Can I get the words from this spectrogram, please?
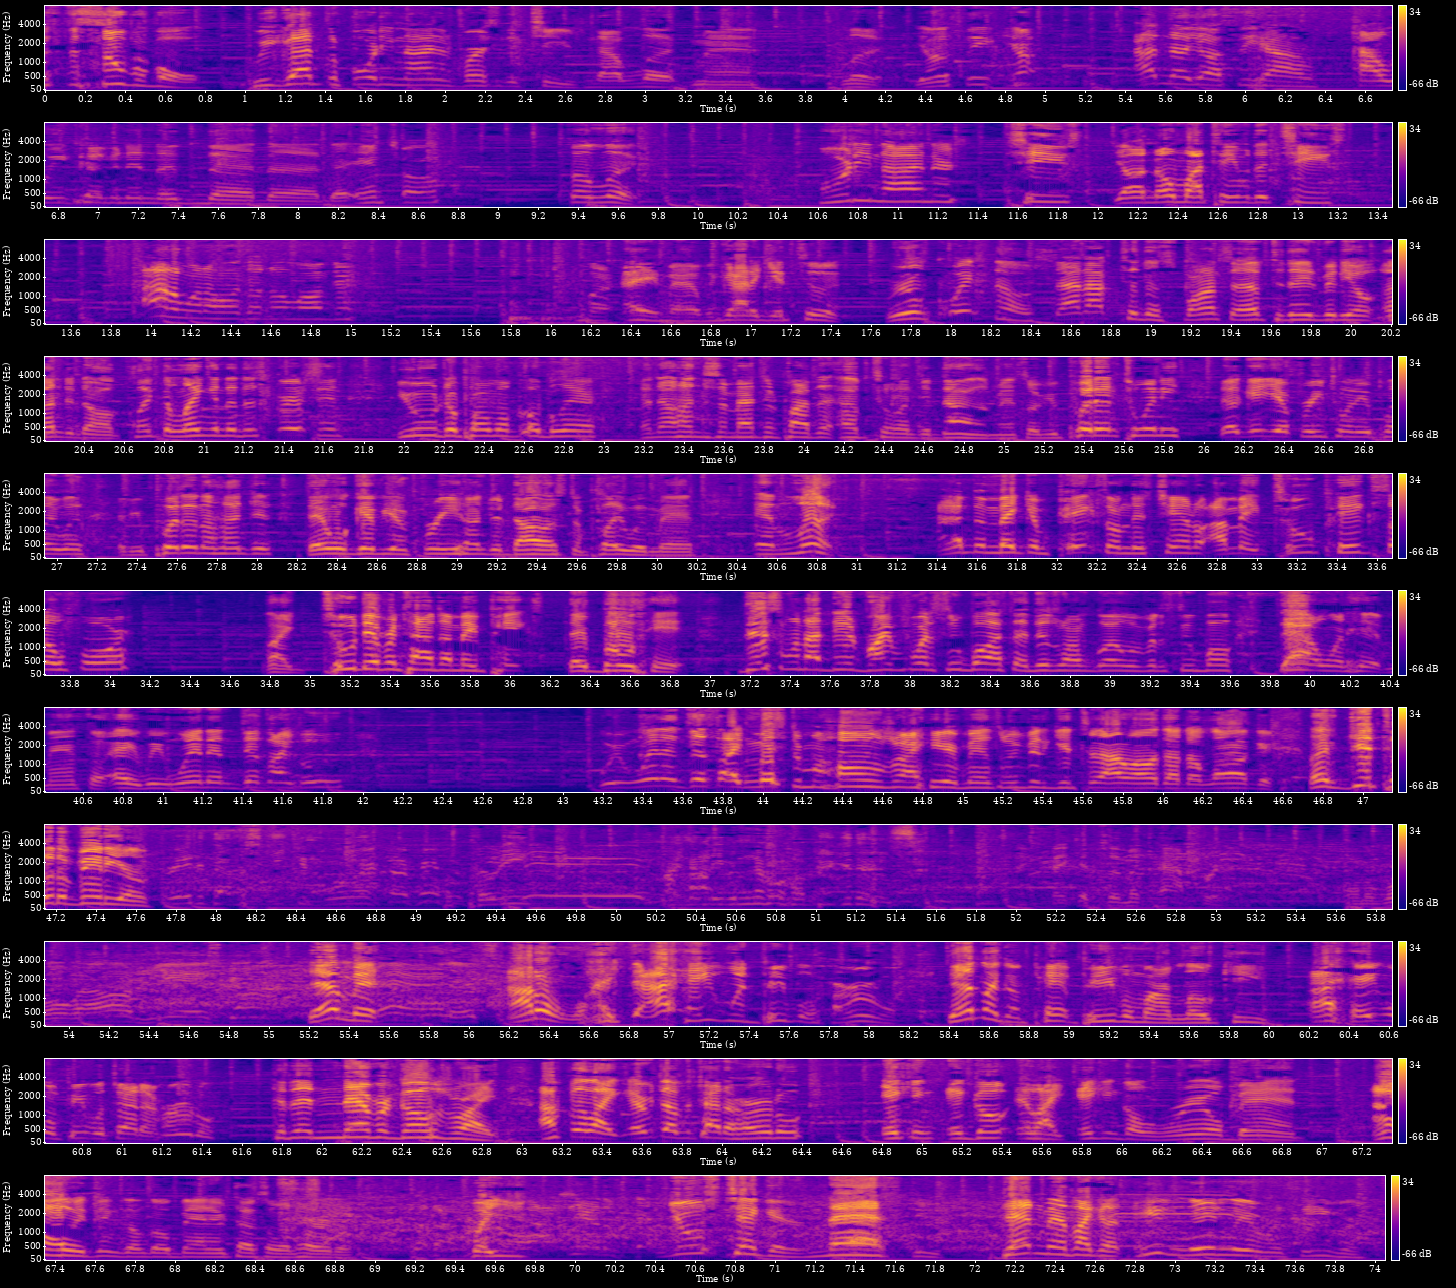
It's the Super Bowl. We got the 49ers versus the Chiefs. Now look, man. Look, y'all see y'all I know y'all see how how we coming in the the the, the intro. So look, 49ers, Chiefs. Y'all know my team, is the Chiefs. I don't want to hold on no longer. But hey, man, we got to get to it. Real quick, though, shout out to the sponsor of today's video, Underdog. Click the link in the description. Use the promo code Blair, and the 100 match deposit up to $200, man. So if you put in 20, they'll get you a free 20 to play with. If you put in 100, they will give you a free $100 to play with, man. And look, I've been making picks on this channel. I made two picks so far. Like two different times I made picks. They both hit. This one I did right before the Super Bowl. I said this one I'm going with for the Super Bowl. That one hit, man. So hey, we winning just like who? We winning just like Mr. Mahomes right here, man. So we're gonna get to that all the longer. Let's get to the video. Created that mistaken ball, but Purdy might not even know how big it is. It to McCaffrey. On the rollout, he is gone. That man, I don't like that. I hate when people hurdle. That's like a pet peeve of mine, low key. I hate when people try to hurdle because it never goes right. I feel like every time they try to hurdle, it can it go it like it can go real bad. I always think it's gonna go bad every time someone hurdle. But you, Juszczyk is nasty. That man's like a he's literally a receiver.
